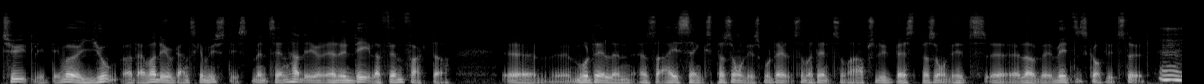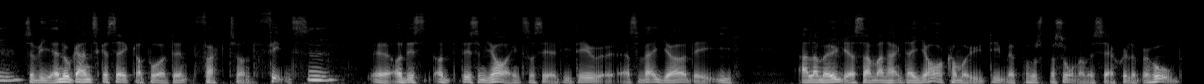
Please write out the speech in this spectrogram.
tydligt, det var ju Jung och där var det ju ganska mystiskt. Men sen hade ju en del av femfaktor eh, modellen, alltså Eysenks personlighetsmodell som är den som har absolut bäst personlighets eh, eller vetenskapligt stöd. Mm. Så vi är nog ganska säkra på att den faktorn finns. Mm. Eh, och det, och det som jag är intresserad i det är ju, alltså vad gör det i alla möjliga sammanhang där jag kommer ut i med, hos personer med särskilda behov.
